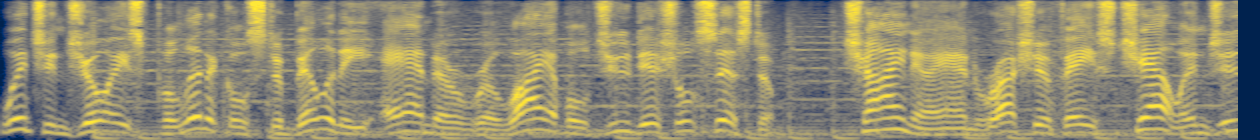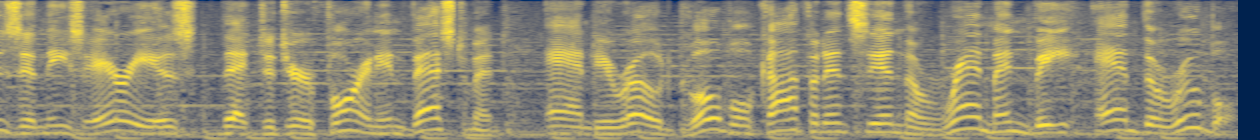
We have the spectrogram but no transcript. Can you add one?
which enjoys political stability and a reliable judicial system. China and Russia face challenges in these areas that deter foreign investment and erode global confidence in the renminbi and the ruble.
